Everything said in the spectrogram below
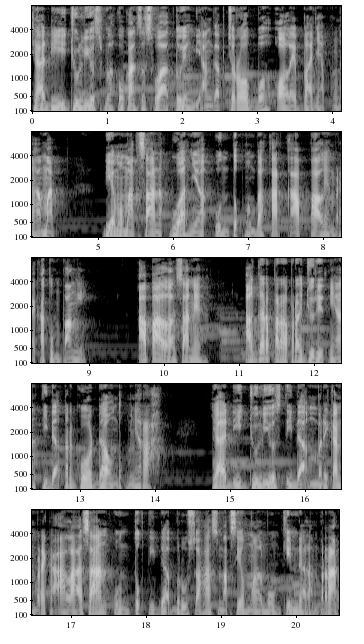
Jadi, Julius melakukan sesuatu yang dianggap ceroboh oleh banyak pengamat. Dia memaksa anak buahnya untuk membakar kapal yang mereka tumpangi. Apa alasannya? Agar para prajuritnya tidak tergoda untuk menyerah. Jadi, Julius tidak memberikan mereka alasan untuk tidak berusaha semaksimal mungkin dalam perang.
